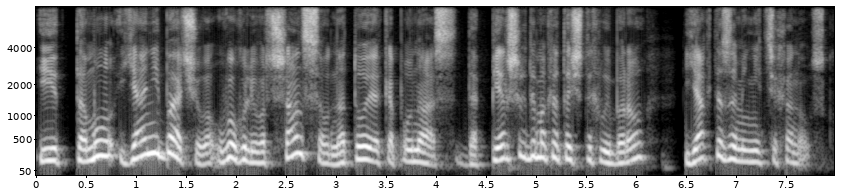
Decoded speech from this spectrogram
І таму я не бачу увогуле вот шансаў на тое каб у нас да першых дэмакратычных выбараў як-то замяніць ціхановску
